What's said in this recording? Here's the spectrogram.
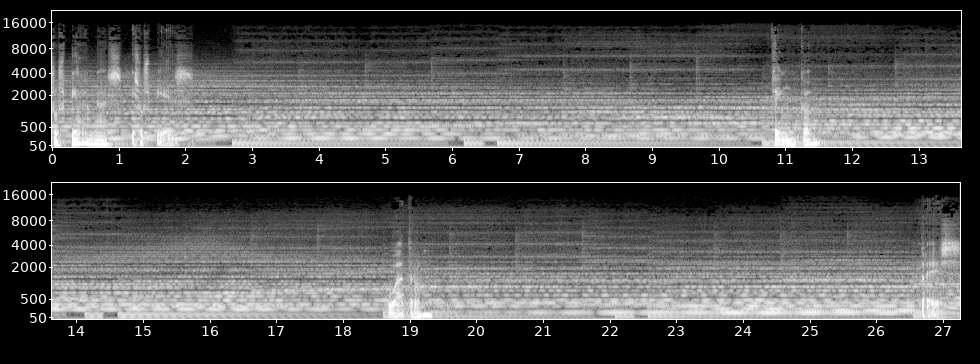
sus piernas y sus pies. Cinco. Cuatro. 3.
